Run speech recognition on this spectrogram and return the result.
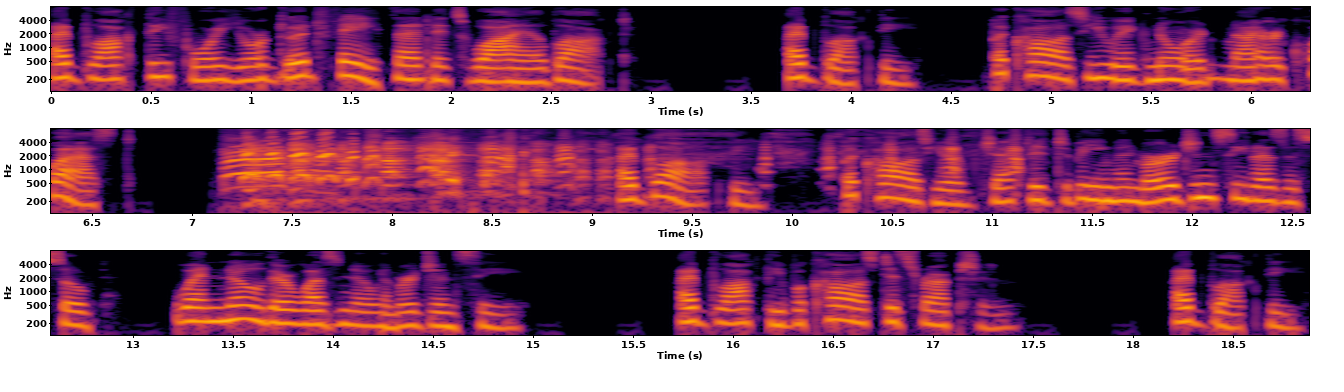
I blocked thee for your good faith edits while blocked. I blocked thee because you ignored my request. I blocked thee because you objected to being emergency as a soap when no there was no emergency. I blocked thee because disruption. I block thee,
